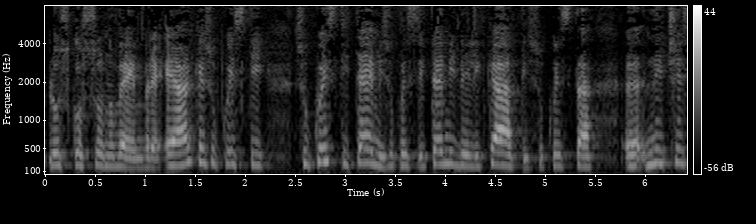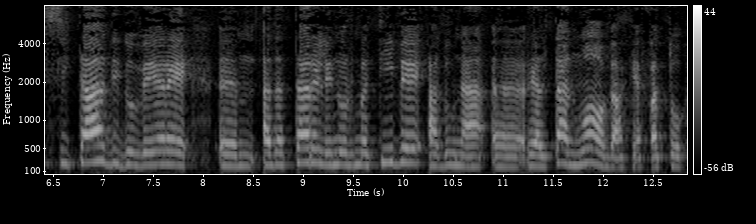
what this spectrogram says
lo scorso novembre. E anche su questi, su questi, temi, su questi temi delicati, su questa eh, necessità di dover ehm, adattare le normative ad una eh, realtà nuova che ha fatto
